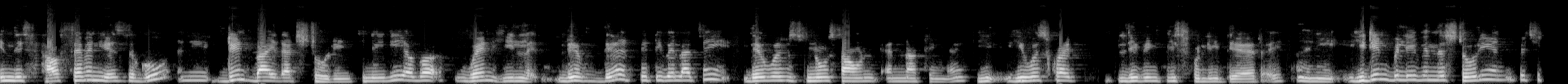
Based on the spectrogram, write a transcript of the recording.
इन दिस हाउस सेभेन इयर्स अगो अनि डेन्ट बाई द्याट स्टोरी किनकि अब वेन हि लिभ देयर त्यति बेला चाहिँ there was no sound and nothing है he was quite living peacefully there, right? And he, he didn't believe in the story, and which he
